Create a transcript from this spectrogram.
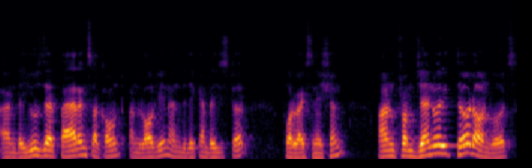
and use their parents' account and log in and they can register for vaccination. And from January 3rd onwards,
